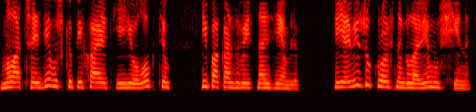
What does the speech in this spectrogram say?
Младшая девушка пихает ее локтем и показывает на землю. Я вижу кровь на голове мужчины.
